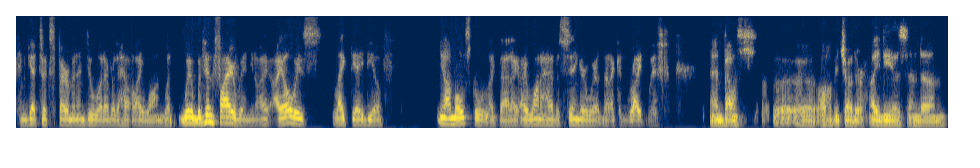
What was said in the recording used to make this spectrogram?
can get to experiment and do whatever the hell I want. But within Firewind, you know, I, I always like the idea of, you know, I'm old school like that. I, I want to have a singer where that I can write with and bounce uh, off of each other ideas and um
